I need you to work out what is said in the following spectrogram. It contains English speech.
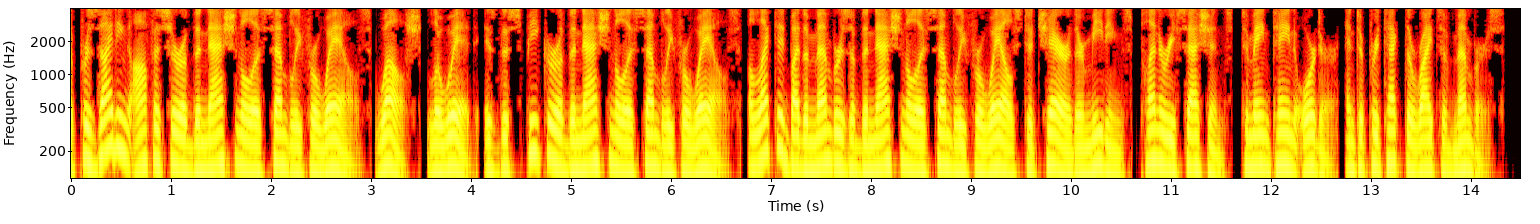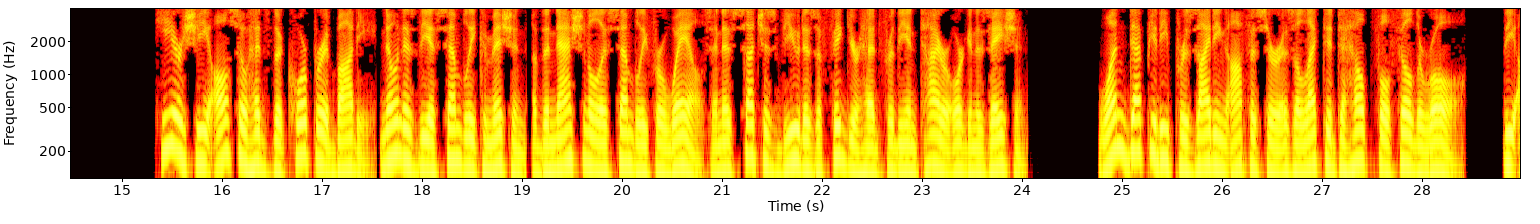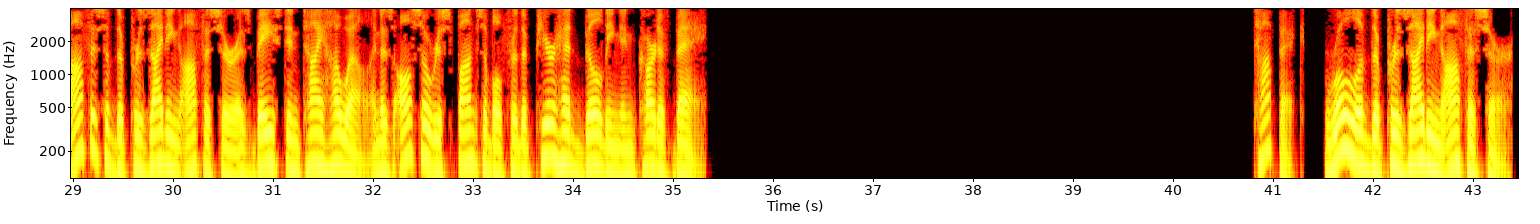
The presiding officer of the National Assembly for Wales Welsh, Llywydd, is the Speaker of the National Assembly for Wales, elected by the members of the National Assembly for Wales to chair their meetings plenary sessions, to maintain order, and to protect the rights of members. He or she also heads the corporate body known as the Assembly Commission of the National Assembly for Wales and as such is viewed as a figurehead for the entire organisation. One deputy presiding officer is elected to help fulfil the role. The office of the presiding officer is based in Tai Hywel and is also responsible for the Pierhead Building in Cardiff Bay. Role of the presiding officer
